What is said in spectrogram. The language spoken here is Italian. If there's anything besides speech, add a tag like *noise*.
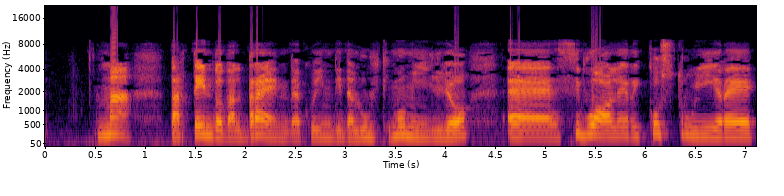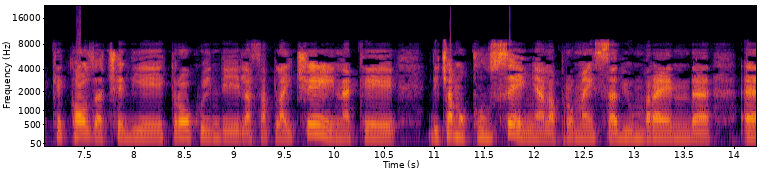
ma partendo dal brand, quindi dall'ultimo miglio, eh, si vuole ricostruire che cosa c'è dietro, quindi la supply chain che diciamo consegna la promessa di un brand eh,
